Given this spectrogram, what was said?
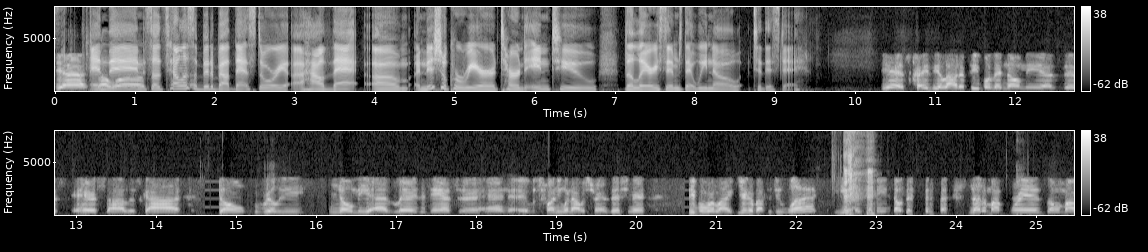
Yes. And I then, was. so tell us a bit about that story, uh, how that um, initial career turned into the Larry Sims that we know to this day. Yeah, it's crazy. A lot of people that know me as this hairstylist guy don't really know me as Larry the Dancer. And it was funny when I was transitioning, people were like, You're about to do what? Yeah, I mean, no, none of my friends, some of my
